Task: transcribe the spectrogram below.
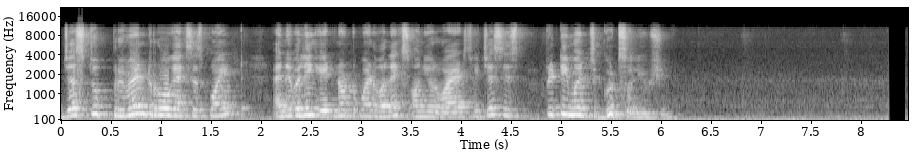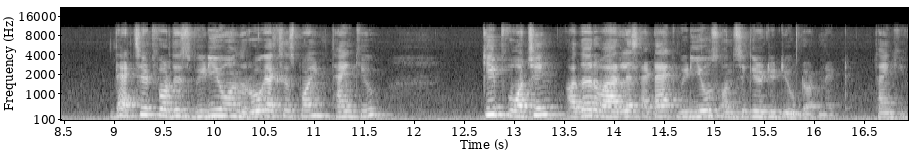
just to prevent rogue access point enabling 802.1x on your wired switches is pretty much good solution that's it for this video on rogue access point. Thank you. Keep watching other wireless attack videos on securitytube.net. Thank you.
